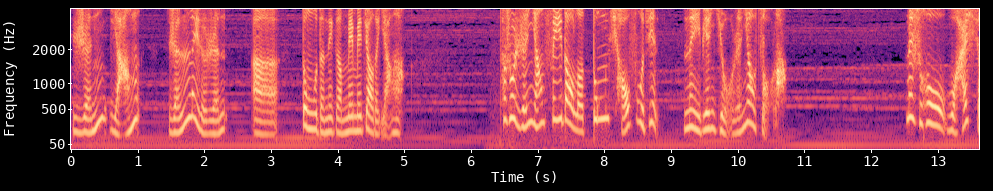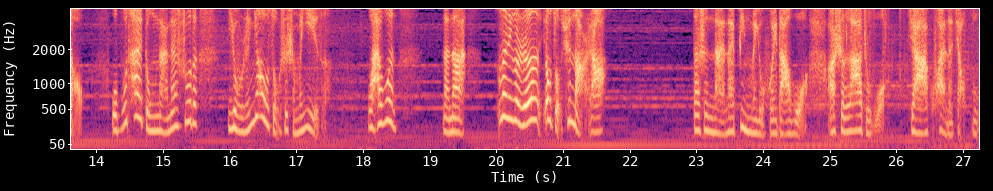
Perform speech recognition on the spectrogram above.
人羊。”人类的人，呃，动物的那个咩咩叫的羊啊。他说人羊飞到了东桥附近，那边有人要走了。那时候我还小，我不太懂奶奶说的“有人要走”是什么意思。我还问奶奶：“那那个人要走去哪儿呀？”但是奶奶并没有回答我，而是拉着我加快了脚步。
